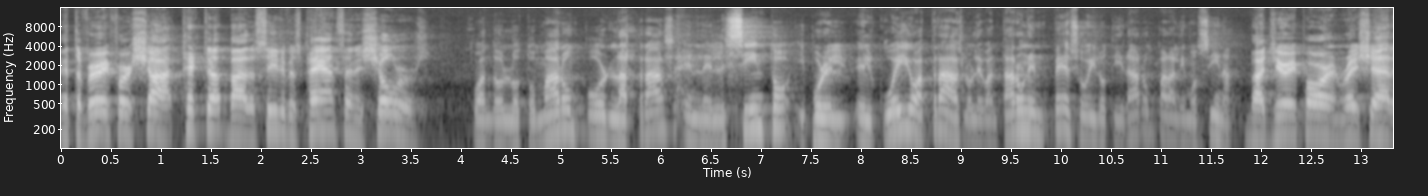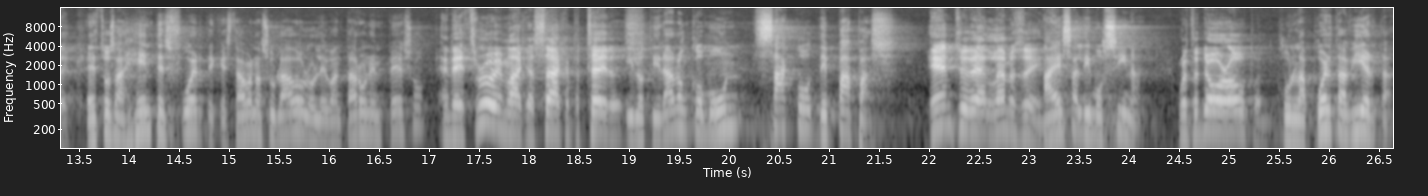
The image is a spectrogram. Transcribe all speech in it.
at the very first shot, picked up by the seat of his pants and his shoulders, cuando lo tomaron por la atrás en el cinto y por el, el cuello atrás, lo levantaron en peso y lo tiraron para la limusina. by Jerry Parr and Ray Shaddick. Estos agentes fuertes que estaban a su lado lo levantaron en peso And they threw him like a sack of potatoes y lo tiraron como un saco de papas into that limousine a esa limusina with the door open. con la puerta abierta.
